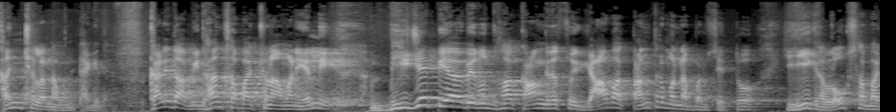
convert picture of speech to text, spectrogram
ಸಂಚಲನ ಉಂಟಾಗಿದೆ. ಕಳೆದ ವಿಧಾನಸಭಾ ಚುನಾವಣೆಯಲ್ಲಿ ಬಿಜೆಪಿಯ ವಿರುದ್ಧ ಕಾಂಗ್ರೆಸ್ ಯಾವ ತಂತ್ರವನ್ನು ಬಳಸಿತ್ತು, ಈಗ ಲೋಕಸಭಾ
